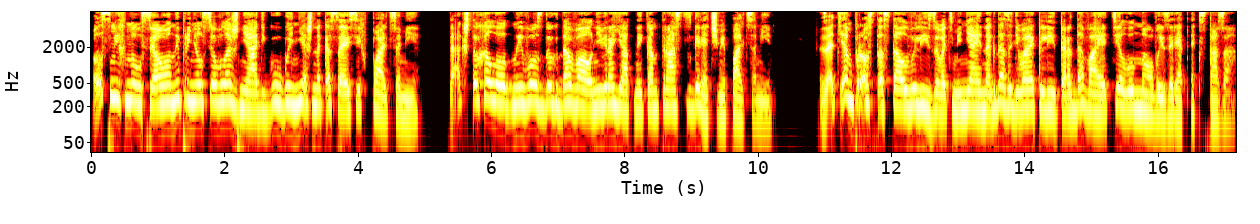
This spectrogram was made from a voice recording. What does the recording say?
Усмехнулся он и принялся увлажнять губы, нежно касаясь их пальцами. Так что холодный воздух давал невероятный контраст с горячими пальцами. Затем просто стал вылизывать меня, иногда задевая клитор, давая телу новый заряд экстаза.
